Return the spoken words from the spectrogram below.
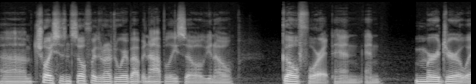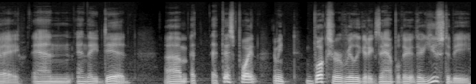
um, choices and so forth. We don't have to worry about monopoly. So you know, go for it and and merger away, and and they did. Um, at at this point, I mean, books are a really good example. There, there used to be,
